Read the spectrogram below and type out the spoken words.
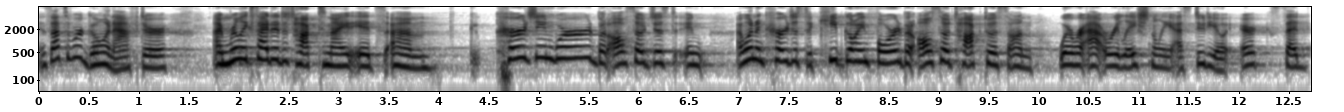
And so that's what we're going after. I'm really excited to talk tonight. It's um, encouraging word, but also just in, I want to encourage us to keep going forward, but also talk to us on where we're at relationally at studio. Eric said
